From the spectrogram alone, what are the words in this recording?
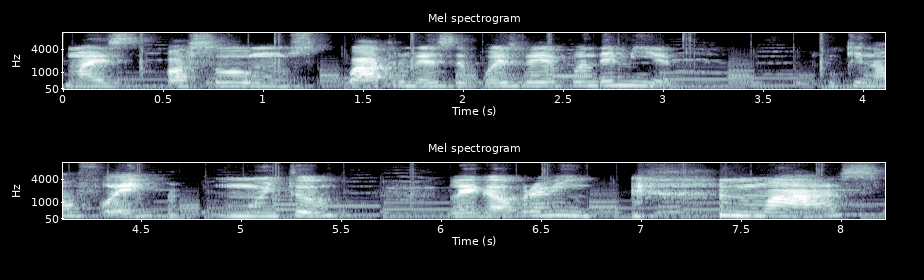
Mas passou uns quatro meses depois, veio a pandemia, o que não foi muito legal para mim. Mas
